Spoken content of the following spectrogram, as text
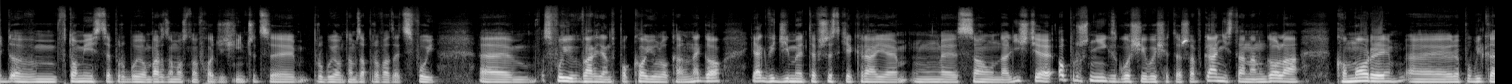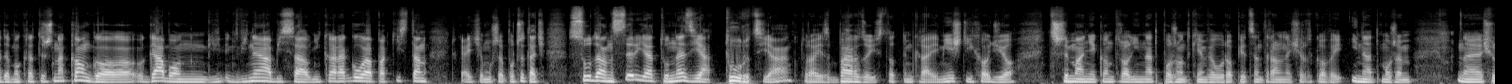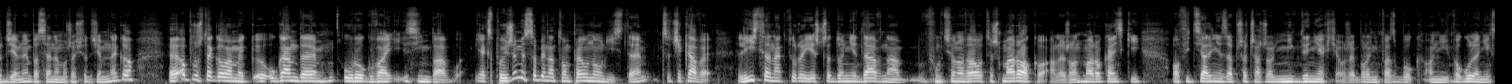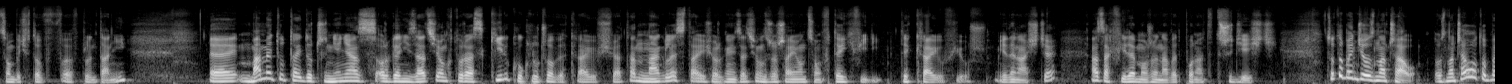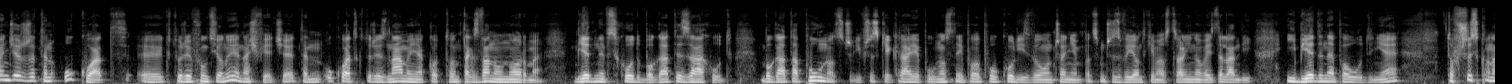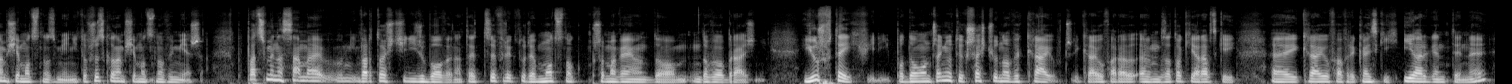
w to miejsce próbują bardzo mocno wchodzić Chińczycy, próbują tam zaprowadzać swój, e, swój wariant pokoju lokalnego. Jak widzimy, te wszystkie kraje mm, są na liście. Oprócz nich zgłosiły się też Afganistan, Angola, Komory, e, Republika Demokratyczna Kongo, Gabon, Gwinea-Bissau, Nikaragua, Pakistan, czekajcie, muszę poczytać, Sudan, Syria, Tunezja, Turcja, która jest bardzo istotnym krajem, jeśli chodzi o trzymanie kontroli nad porządkiem w Europie Centralnej, Środkowej i nad Morzem e, Śródziemnym, basenem Morza Śródziemnego. E, oprócz tego mamy Ugandę, Urugwaj i Zimbabwe. Jak spojrzymy sobie na tą pełną listę, co ciekawe, listę, na której jeszcze do niedawna funkcjonowało też Maroko, ale rząd marokański oficjalnie zaprzecza, że on nigdy nie chciał, że broni was Bóg. Oni w ogóle nie chcą być w to wplątani. E, mamy tutaj do czynienia z organizacją, która z kilku kluczowych krajów świata nagle staje się organizacją zrzeszającą w tej chwili tych krajów już 11, a za chwilę może nawet ponad 30. Co to będzie oznaczało? Oznaczało to będzie, że ten układ, y, który funkcjonuje na świecie, ten układ, który znamy jako tą tak zwaną normę, biedny wschód, bogaty zachód, bogata północ, czyli wszystkie kraje północnej półkuli z wyłączeniem, powiedzmy, czy z wyjątkiem Australii, Nowej Zelandii i biedne południe, to wszystko nam się mocno zmieni, to wszystko nam się mocno wymiesza. Popatrzmy na same wartości liczbowe, na te cyfry, które mocno przemawiają do, do wyobraźni. Już w tej chwili, po dołączeniu tych sześciu nowych krajów, czyli krajów Zatoki Arabskiej, e, krajów afrykańskich i Argentyny,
